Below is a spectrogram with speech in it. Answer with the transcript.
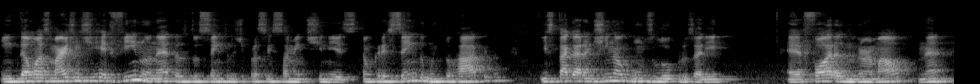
Então, as margens de refino né, dos, dos centros de processamento chineses estão crescendo muito rápido, está garantindo alguns lucros ali é, fora do normal, né?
